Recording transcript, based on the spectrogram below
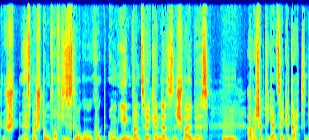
st- erstmal stumpf auf dieses Logo geguckt, um irgendwann zu erkennen, dass es eine Schwalbe ist. Mhm. Aber ich habe die ganze Zeit gedacht, ein,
